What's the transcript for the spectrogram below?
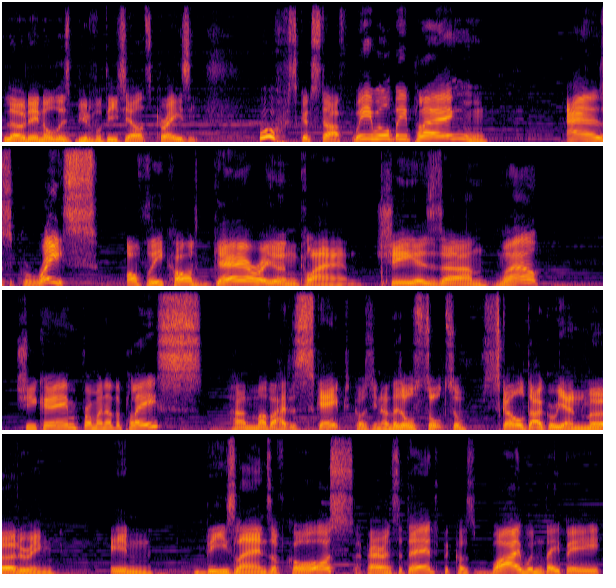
load in all this beautiful detail. It's crazy. Whew, it's good stuff. We will be playing as Grace of the Codgarian clan. She is, um, well, she came from another place her mother had escaped because, you know, there's all sorts of skullduggery and murdering in these lands, of course. Her parents are dead because why wouldn't they be?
